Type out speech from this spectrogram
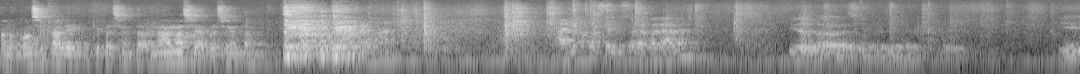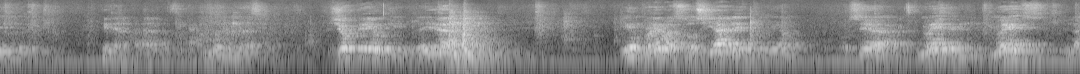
a los concejales que presentaron. Nada más, señora Presidenta. ¿Alguien va a hacer uso de la palabra? Pido la palabra, señora Presidenta. Eh, Pide la palabra. Bueno, gracias. Yo creo que en realidad es un problema social esto, digamos. O sea, no es, no es la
